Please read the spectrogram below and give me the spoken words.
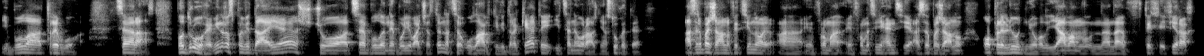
і була тривога. Це раз. По-друге, він розповідає, що це була не бойова частина, це уламки від ракети, і це не ураження. Слухайте, Азербайджан офіційно а, інформа, інформаційні агенції Азербайджану оприлюднювали. Я вам на, на в тих ефірах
